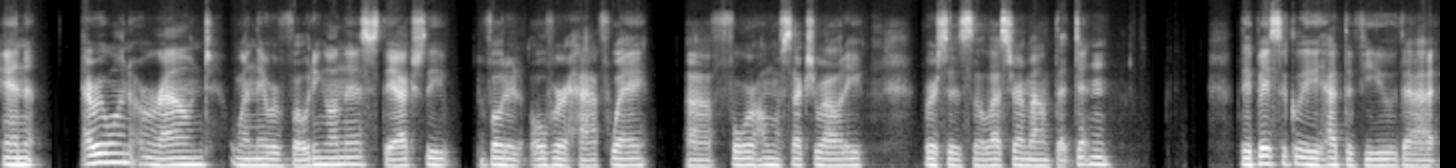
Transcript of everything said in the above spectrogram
And everyone around, when they were voting on this, they actually voted over halfway uh, for homosexuality versus the lesser amount that didn't. They basically had the view that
